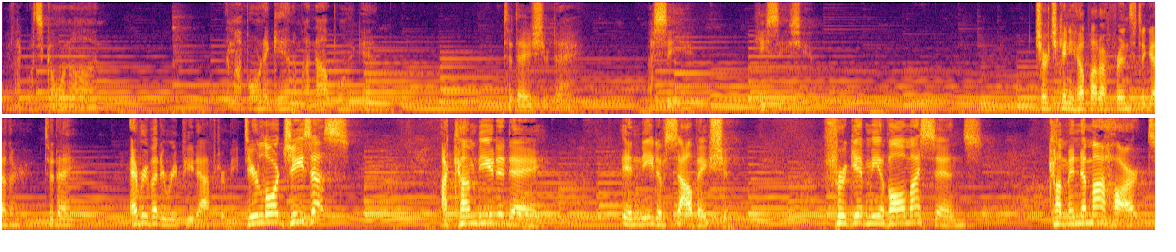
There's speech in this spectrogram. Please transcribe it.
You're like, what's going on? Am I born again? Am I not born again? Today's your day. I see you. He sees you. Church, can you help out our friends together today? Everybody repeat after me. Dear Lord Jesus, I come to you today in need of salvation. Forgive me of all my sins. Come into my heart.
